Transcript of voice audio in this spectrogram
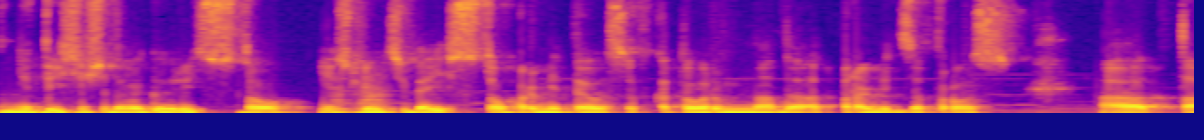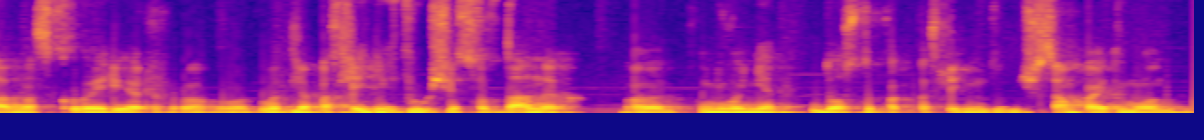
не тысяча, давай говорить сто. Если uh-huh. у тебя есть сто Прометеусов, которым надо отправить запрос, Thanos Query вот для последних двух часов данных э, у него нет доступа к последним двум часам, поэтому он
